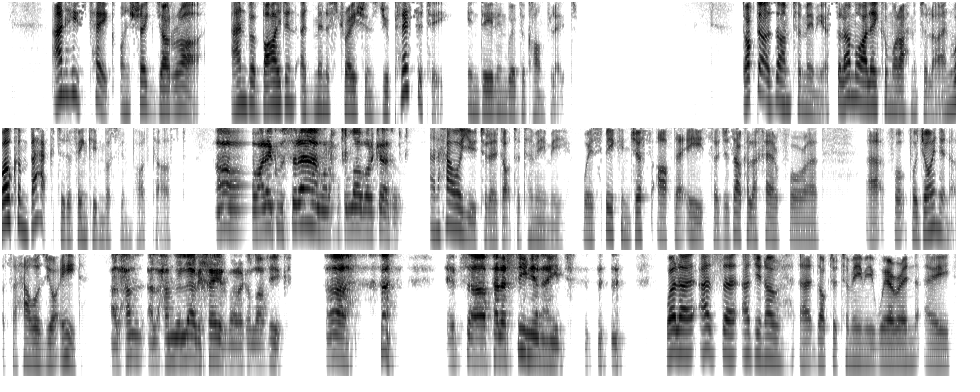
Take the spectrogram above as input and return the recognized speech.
and his take on Sheikh Jarrah and the Biden administration's duplicity in dealing with the conflict. Dr. Azzam Tamimi, Assalamu alaikum wa rahmatullah, and welcome back to the Thinking Muslim podcast. Oh, wa alaikum assalam wa rahmatullah wa barakatuh. And how are you today, Dr. Tamimi? We're speaking just after Eid, so Jazakallah khair for, uh, uh, for, for joining us. So how was your Eid? Alham- Alhamdulillah bi khair, barakallah fik. Ah, it's a Palestinian Eid. well, uh, as, uh, as you know, uh, Dr. Tamimi, we're in a,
